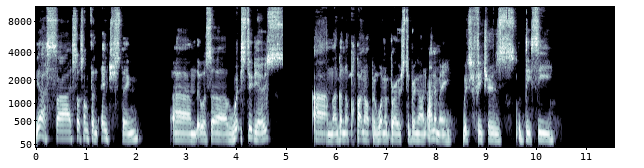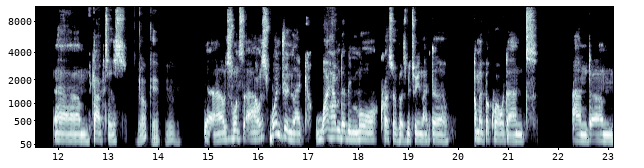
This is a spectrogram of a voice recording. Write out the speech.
Yes, I saw something interesting. Um, it was uh, Wit Studios. Um, I'm going to partner up with Warner Bros. to bring out an anime which features DC um, characters. Okay. Mm. Yeah, I was just want I was just wondering, like, why haven't there been more crossovers between like the comic book world and and um,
